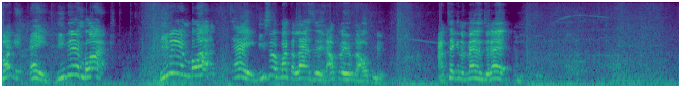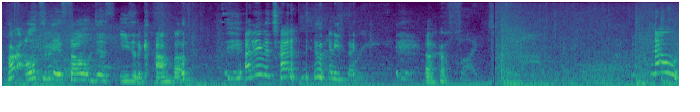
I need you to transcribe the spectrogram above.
Fuck it. Hey, he didn't block. He didn't block. Hey, he should have bought the last hit. I'll play him the ultimate. I'm taking advantage of that. Her ultimate is so just easy to combo. I didn't even try to do anything. Oh, go. No!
